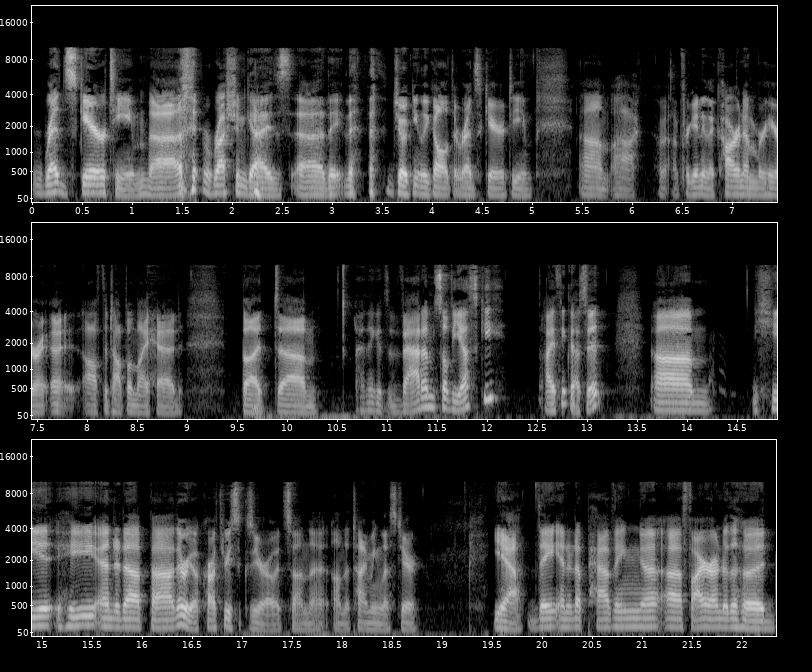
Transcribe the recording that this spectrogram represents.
Red Scare team, uh, Russian guys, uh, they, they jokingly call it the Red Scare team. Um, ah, I'm forgetting the car number here uh, off the top of my head, but um, I think it's Vadim Sovietsky. I think that's it. Um, he he ended up uh, there we go, car three six zero. It's on the on the timing list here. Yeah, they ended up having a, a fire under the hood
